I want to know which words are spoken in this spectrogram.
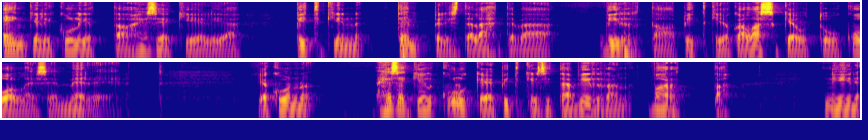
enkeli kuljettaa Hesekieliä pitkin temppelistä lähtevää virtaa pitkin, joka laskeutuu kuolleeseen mereen. Ja kun Hesekiel kulkee pitkin sitä virran vartta, niin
